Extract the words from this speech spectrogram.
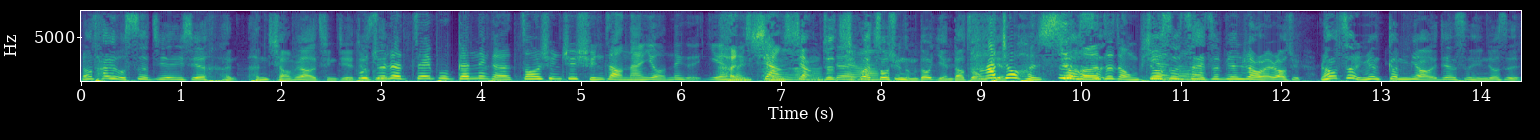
然后他有设计了一些很很巧妙的情节，就是觉得这一部跟那个周迅去寻找男友那个也很像、啊，很像，就奇怪周迅怎么都演到这种片，他就很适合这种片就啊、是在这边绕来绕去。然后这里面更妙的一件事情就是，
